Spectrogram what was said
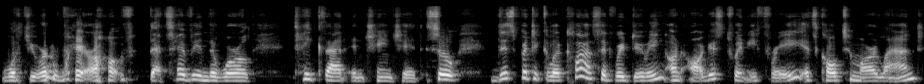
what you're aware of that's heavy in the world take that and change it. So this particular class that we're doing on August 23, it's called Tomorrowland,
